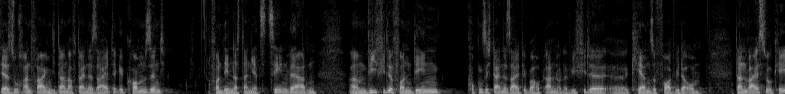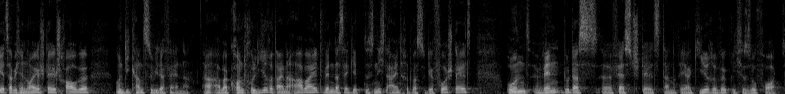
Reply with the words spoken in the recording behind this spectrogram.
der Suchanfragen, die dann auf deine Seite gekommen sind, von denen das dann jetzt zehn werden, ähm, wie viele von denen gucken sich deine Seite überhaupt an oder wie viele äh, kehren sofort wieder um? dann weißt du, okay, jetzt habe ich eine neue Stellschraube und die kannst du wieder verändern. Ja, aber kontrolliere deine Arbeit, wenn das Ergebnis nicht eintritt, was du dir vorstellst. Und wenn du das äh, feststellst, dann reagiere wirklich sofort.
